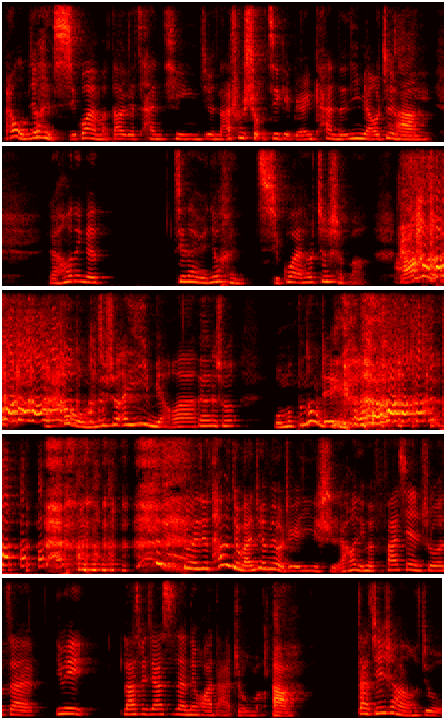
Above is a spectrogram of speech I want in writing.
然后我们就很习惯嘛，到一个餐厅就拿出手机给别人看的疫苗证明。然后那个接待员就很奇怪，他说这是什么？然后我们就说哎疫苗啊。他说我们不弄这个。对，就他们就完全没有这个意识。然后你会发现，说在因为拉斯维加斯在内华达州嘛，啊，大街上就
